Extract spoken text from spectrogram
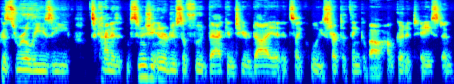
because it's real easy to kind of as soon as you introduce a food back into your diet, it's like, well, you start to think about how good it tastes and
